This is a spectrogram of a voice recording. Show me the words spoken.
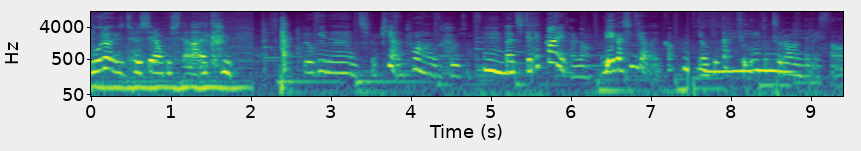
노력이 절실한 곳이다 약간 여기는 지금 피 안 통하는 거 보이죠? 음. 난 진짜 색깔이 달라 내가 신기하다니까? 여기 딱 움푹 들어가는 데가 있어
